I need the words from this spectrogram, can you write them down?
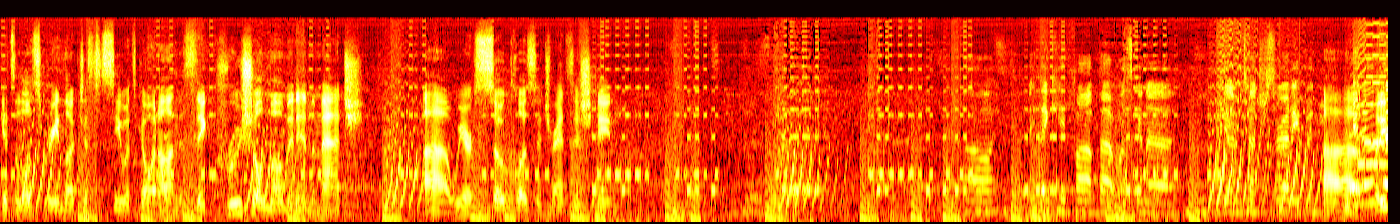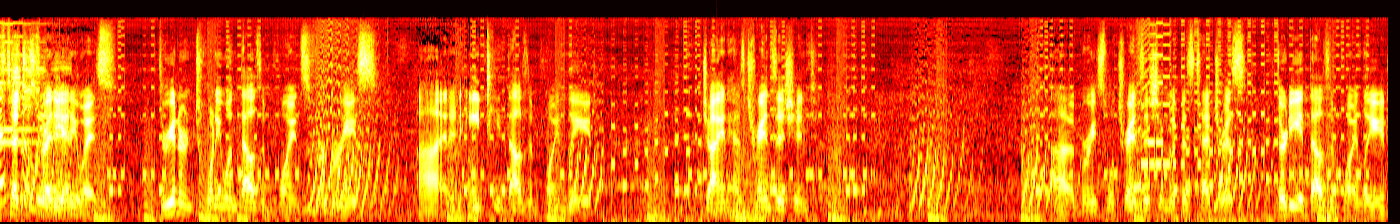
gets a little screen look just to see what's going on. This is a crucial moment in the match. Uh, we are so close to transitioning. Oh, I think he thought that was gonna get him Tetris ready, but, Uh, but he's Tetris ready did. anyways. 321,000 points for Maurice uh, and an 18,000 point lead. Giant has transitioned. Uh, Maurice will transition with this Tetris. 38,000 point lead.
